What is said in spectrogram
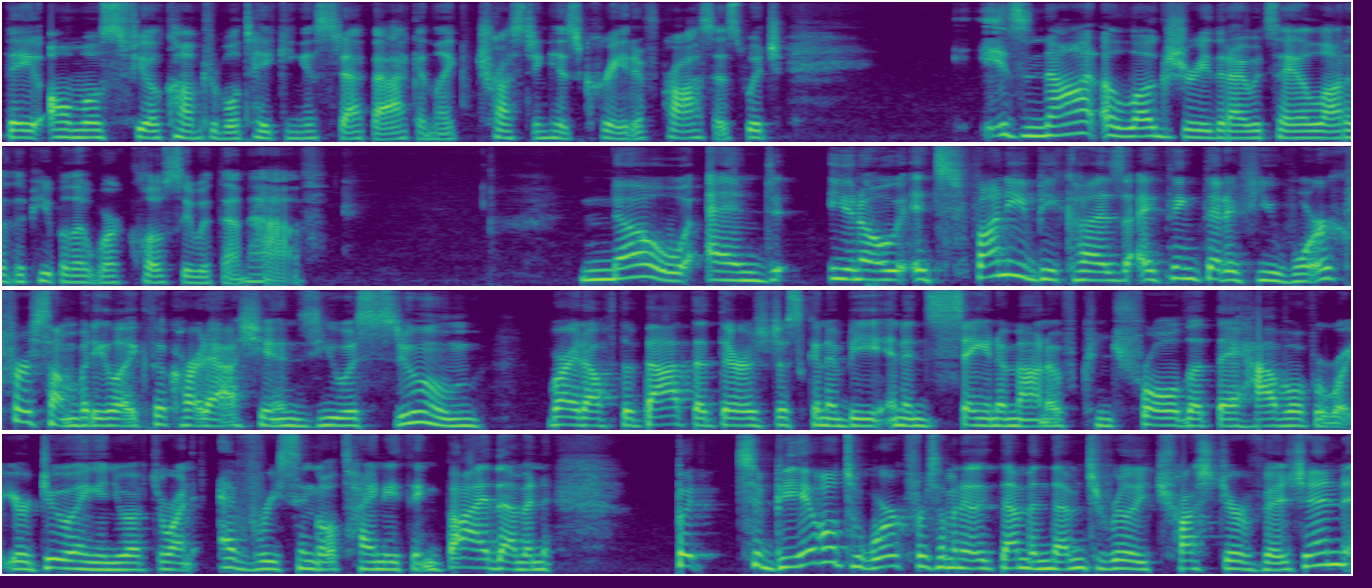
they almost feel comfortable taking a step back and like trusting his creative process, which is not a luxury that I would say a lot of the people that work closely with them have. No. And, you know, it's funny because I think that if you work for somebody like the Kardashians, you assume right off the bat that there's just going to be an insane amount of control that they have over what you're doing and you have to run every single tiny thing by them and but to be able to work for somebody like them and them to really trust your vision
